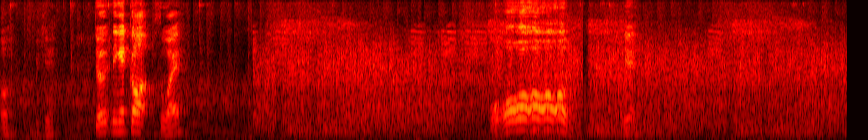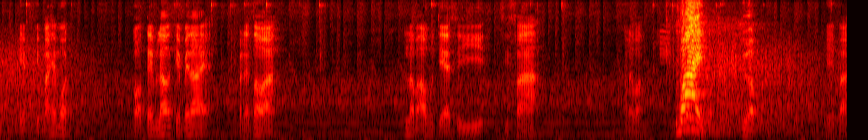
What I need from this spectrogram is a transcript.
โอ้โอเค เจอ นี่ไงเกาะ สวยโอ้โอ้โอ้โอ้โอ้โอ้โอเคเก็บเก็บมาให้หมด เกาะเต็มแล้วเก็บไม่ได้ไปไหนต่ออะเรามาเอากุญแจสีสีฟ้า อะไรวะว้ายเกือบ เอ๊ะปะ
